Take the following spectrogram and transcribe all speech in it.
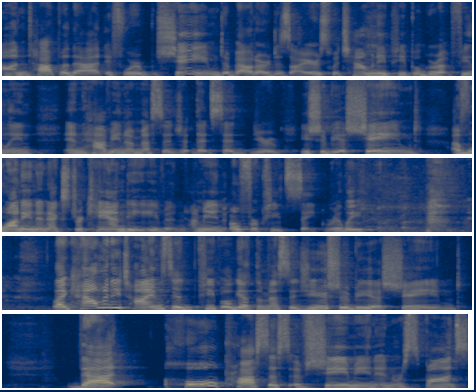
on top of that, if we're shamed about our desires, which how many people grew up feeling and having a message that said you're, you should be ashamed of wanting an extra candy, even. I mean, oh, for Pete's sake, really? like, how many times did people get the message, you should be ashamed? That whole process of shaming in response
